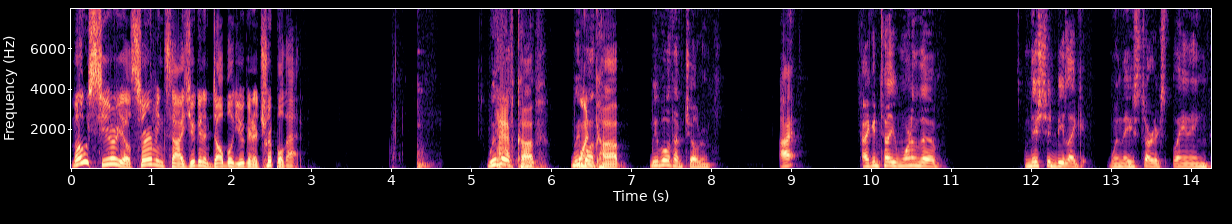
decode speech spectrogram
Most cereal serving size, you're going to double, you're going to triple that. We Half both- cup, we one both- cup. we both have children. I I can tell you one of the this should be like when they start explaining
